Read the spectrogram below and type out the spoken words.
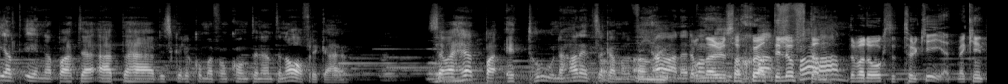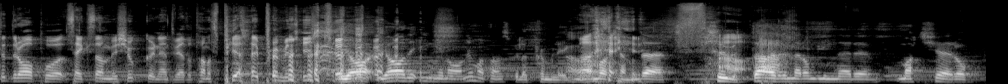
helt inne på att, jag, att det här vi skulle komma från kontinenten Afrika här. Så jag var helt bara ett ton, han är inte så gammal. Ja, nej, det Och när du sa sköt i luften, fan? det var då också Turkiet. Men jag kan inte dra på sexan med Şükür när jag inte vet att han har spelat i Premier League. Jag, jag hade ingen aning om att han spelat Premier League, men han bara kände tutar när de vinner eh, matcher och eh,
